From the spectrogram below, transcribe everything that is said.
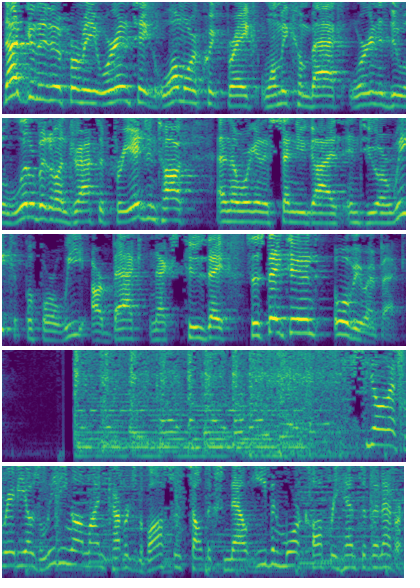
that's going to do it for me. We're going to take one more quick break. When we come back, we're going to do a little bit of undrafted free agent talk, and then we're going to send you guys into your week before we are back next Tuesday. So stay tuned. We'll be right back. CLNS Radio's leading online coverage of the Boston Celtics is now even more comprehensive than ever.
